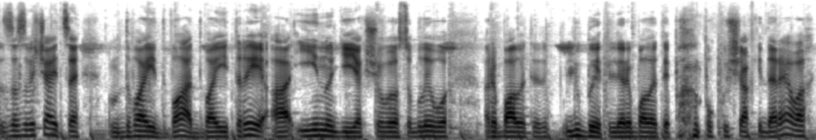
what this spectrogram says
Зазвичай це 2,2, 2,3, а іноді, якщо ви особливо рибалите, любителі рибалити по, кущах і деревах,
